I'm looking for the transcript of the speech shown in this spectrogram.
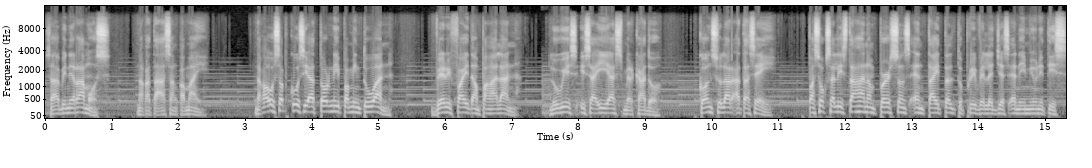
Sabi ni Ramos, nakataas ang kamay. Nakausap ko si Attorney Pamintuan. Verified ang pangalan. Luis Isaias Mercado. Consular Atasay. Pasok sa listahan ng persons entitled to privileges and immunities.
